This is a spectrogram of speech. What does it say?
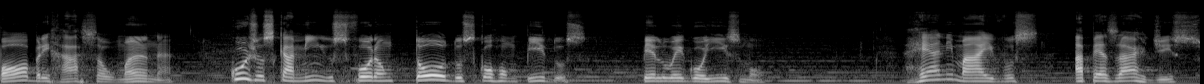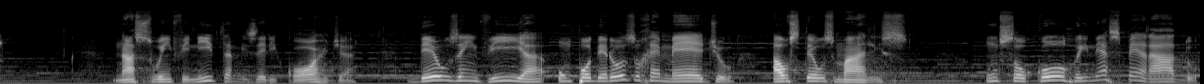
pobre raça humana, cujos caminhos foram todos corrompidos pelo egoísmo. Reanimai-vos apesar disso. Na sua infinita misericórdia, Deus envia um poderoso remédio aos teus males, um socorro inesperado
